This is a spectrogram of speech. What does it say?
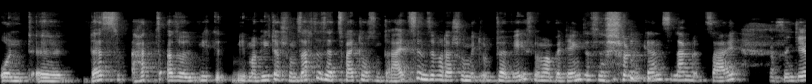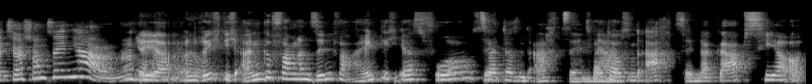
Und äh, das hat, also wie, wie Marita schon sagte, seit 2013 sind wir da schon mit unterwegs, wenn man bedenkt, das ist schon eine ganz lange Zeit. Das sind jetzt ja schon zehn Jahre. Ne? Ja, ja, und richtig angefangen sind wir eigentlich erst vor 2018. 2018, ja. da gab's hier,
